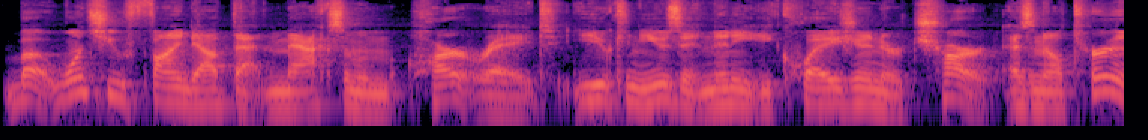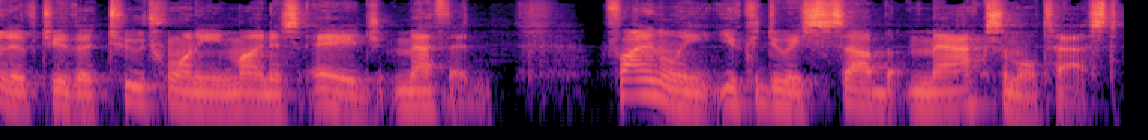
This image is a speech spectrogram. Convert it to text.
But once you find out that maximum heart rate, you can use it in any equation or chart as an alternative to the 220 minus age method. Finally, you could do a sub-maximal test.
